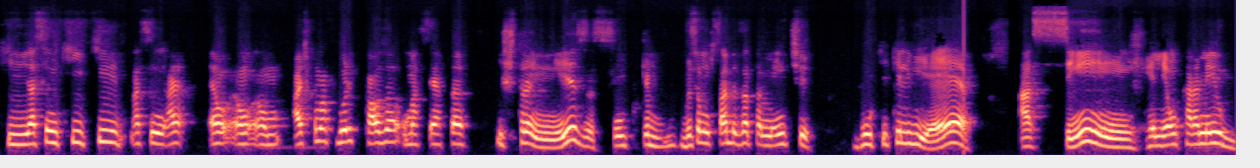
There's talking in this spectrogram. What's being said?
que assim que, que assim é, é, é, acho que é uma figura que causa uma certa estranheza assim porque você não sabe exatamente do que que ele é assim ele é um cara meio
